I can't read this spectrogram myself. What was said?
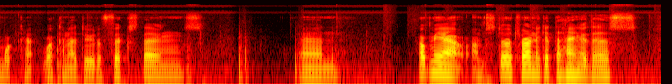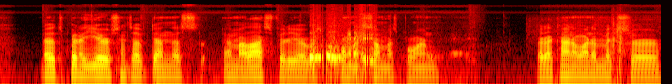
what can, what can I do to fix things, and help me out. I'm still trying to get the hang of this. I know it's been a year since I've done this, and my last video was before my son was born, but I kind of want to make sure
